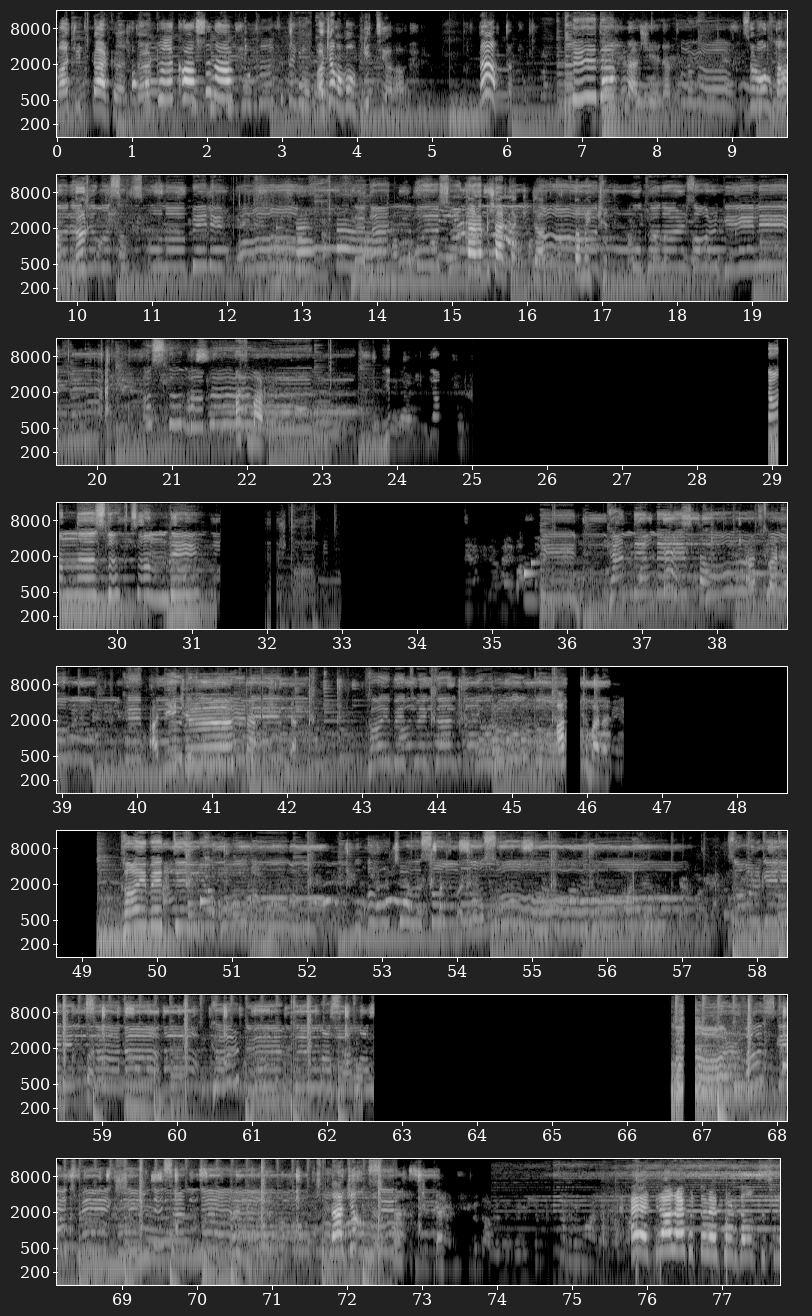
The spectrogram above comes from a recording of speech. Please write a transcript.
Maç bitti arkadaşlar. Fotoğrafı kalsana. Fotoğrafı da gör. Açamam oğlum git ya. Ne yaptın? Ne yaptın her şeyden? Dur oğlum tamam dur. Bir tane bir şarkı açacağız kutlama için. bu kadar çık. Ha, şimdi. kaybetmekten yoruldum. At bana.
